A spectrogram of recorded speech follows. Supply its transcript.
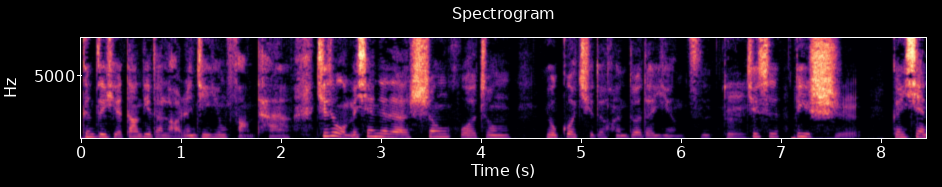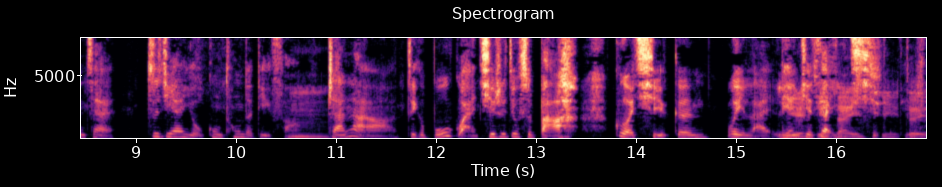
跟这些当地的老人进行访谈啊。其实我们现在的生活中有过去的很多的影子，对，其实历史跟现在之间有共通的地方。嗯。展览啊，这个博物馆其实就是把过去跟未来连接在在一起对，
